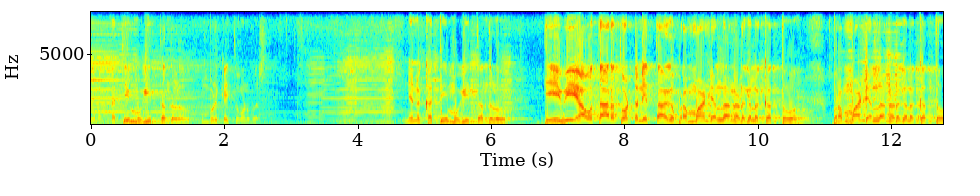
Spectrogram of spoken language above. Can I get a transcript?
ನಿನ್ನ ಮುಗೀತು ಅಂದಳು. ಕುಂಬಳಕಾಯಿ ತೊಗೊಂಡು ಬರ್ಸಿ. ನಿನ್ನ ಕತೆ ಮುಗೀತಂದಳು. ದೇವಿ ಅವತಾರ ತೊಟ್ಟ ನಿತ್ತಾಗ ಬ್ರಹ್ಮಾಂಡ ಎಲ್ಲ ನಡಗಲಕತ್ತು ಬ್ರಹ್ಮಾಂಡ ಎಲ್ಲ ನಡಗಲಕತ್ತು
